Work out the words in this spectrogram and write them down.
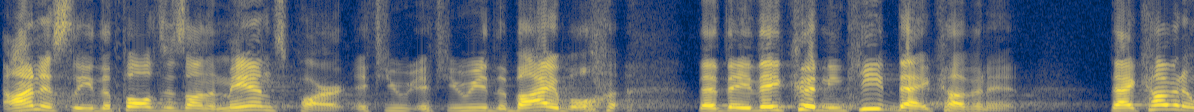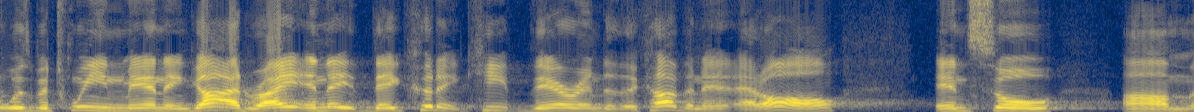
Honestly, the fault is on the man's part, if you, if you read the Bible, that they, they couldn't keep that covenant. That covenant was between man and God, right? And they, they couldn't keep their end of the covenant at all. And so, um,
